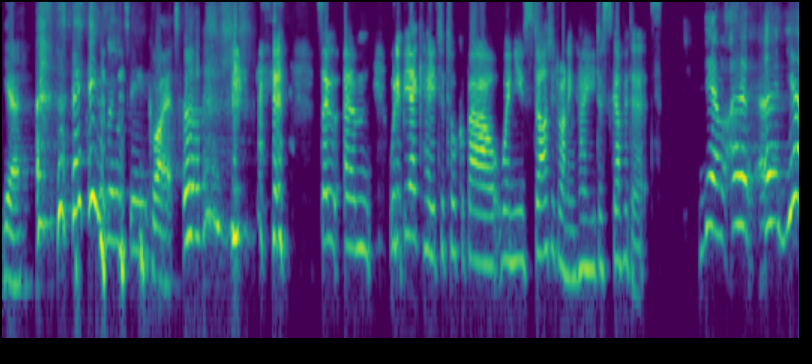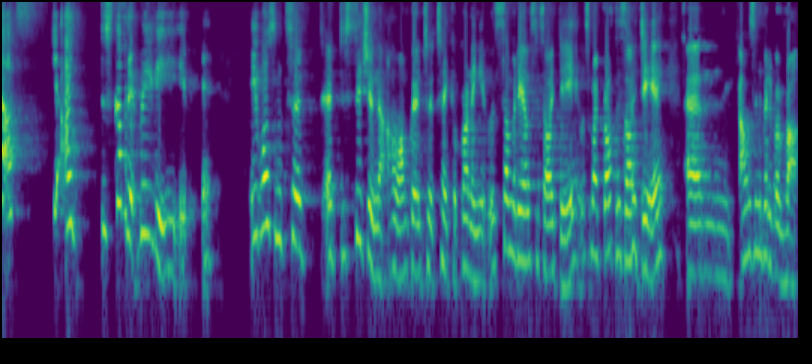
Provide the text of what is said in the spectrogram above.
yeah, it's a little too quiet. so, um, would it be okay to talk about when you started running, how you discovered it? Yeah, uh, uh, yeah, yeah. I discovered it really. It, it wasn't a, a, decision that oh I'm going to take up running. It was somebody else's idea. It was my brother's idea. Um, I was in a bit of a rut.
